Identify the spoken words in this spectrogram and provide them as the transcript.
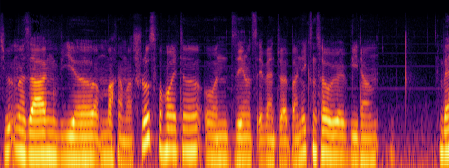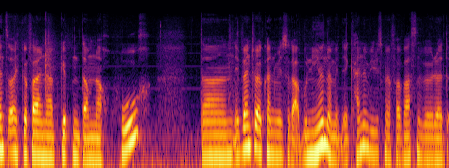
Ich würde mal sagen, wir machen mal Schluss für heute und sehen uns eventuell beim nächsten Tutorial wieder. Wenn es euch gefallen hat, gebt einen Daumen nach hoch. Dann eventuell könnt ihr mich sogar abonnieren, damit ihr keine Videos mehr verpassen würdet.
